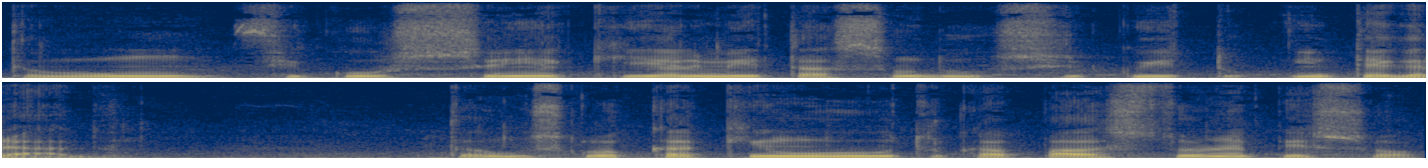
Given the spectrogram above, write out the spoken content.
Então ficou sem aqui a alimentação do circuito integrado. Então vamos colocar aqui um outro capacitor, né pessoal?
